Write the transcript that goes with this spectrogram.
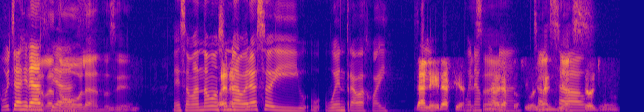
Muchas gracias. Estamos volando, sí. Eso, mandamos Bueno, un sí. abrazo y bu- buen trabajo ahí. Dale, Sí, gracias. buenas Un abrazo. Chau, chau.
